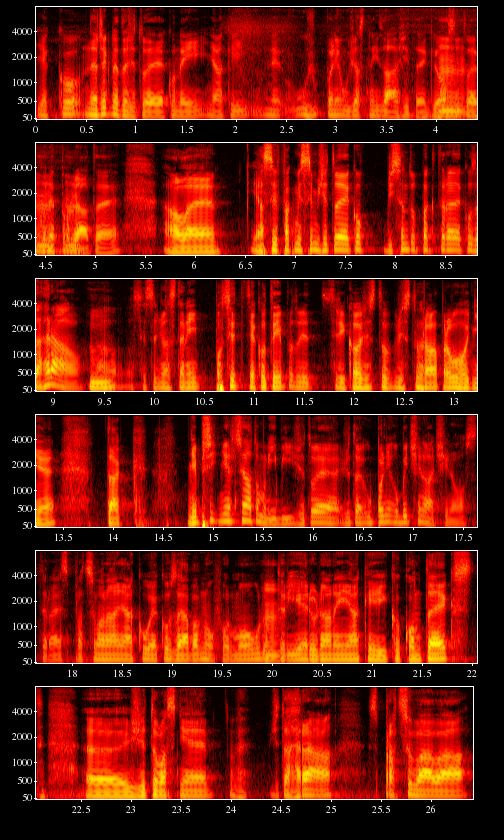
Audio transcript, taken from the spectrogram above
jako neřeknete, že to je jako nej, nějaký ne, už, úplně úžasný zážitek, jo? asi to jako mm, neprodáte, ale já si fakt myslím, že to je jako, když jsem to pak teda jako zahrál, hmm. a asi jsem měl stejný pocit jako ty, protože jsi říkal, že jsi to, že jsi to hrál opravdu hodně, tak mně, při, se na tom líbí, že to, je, že to je úplně obyčejná činnost, která je zpracovaná nějakou jako zábavnou formou, do hmm. které je dodaný nějaký jako kontext, uh, že to vlastně, že ta hra zpracovává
